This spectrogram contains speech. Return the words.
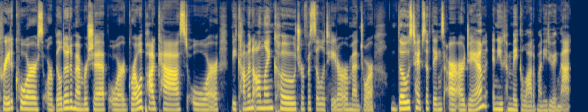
create a course or build out a membership or grow a podcast or become an online coach or facilitator or mentor. Those types of things are our jam, and you can make a lot of money doing that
